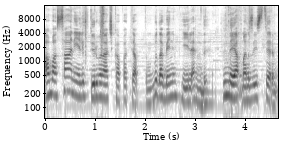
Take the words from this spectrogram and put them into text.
Ama saniyelik dürbün aç kapat yaptım. Bu da benim hilemdi. Dün de yapmanızı isterim.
